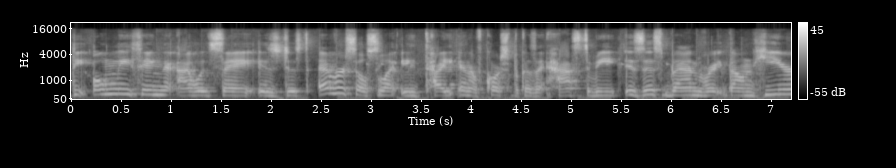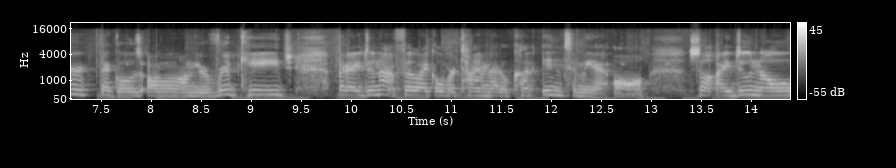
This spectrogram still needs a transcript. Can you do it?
the only thing that I would say is just ever so slightly tight, and of course because it has to be, is this band right down here that goes all along your rib cage. But I do not feel like over time that'll cut into me at all. So I do know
